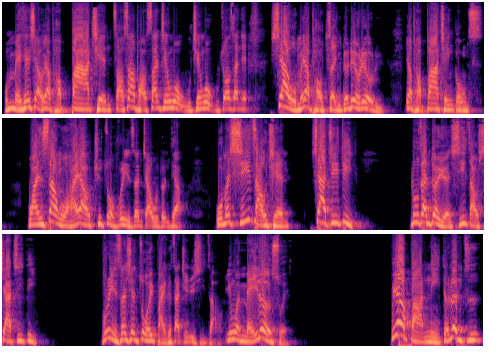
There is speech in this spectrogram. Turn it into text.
我们每天下午要跑八千，早上要跑三千或五千或武装三千，下午我们要跑整个六六旅，要跑八千公尺，晚上我还要去做福林森交互蹲跳。我们洗澡前下基地，陆战队员洗澡下基地，福林森先做一百个再进去洗澡，因为没热水。不要把你的认知，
